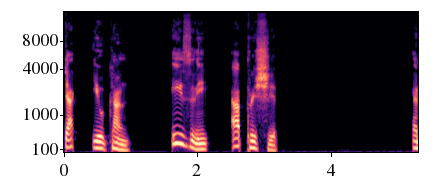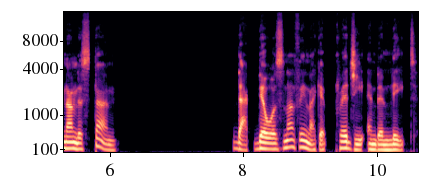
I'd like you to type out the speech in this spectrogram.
that you can easily appreciate and understand that there was nothing like a pledgy and then late.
